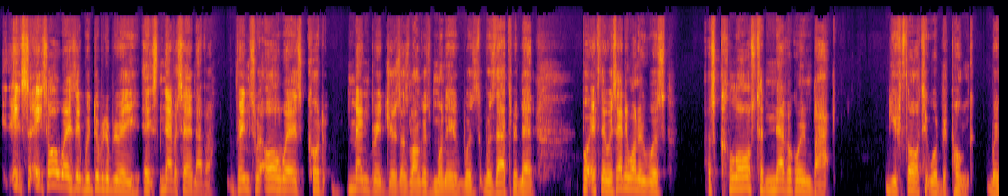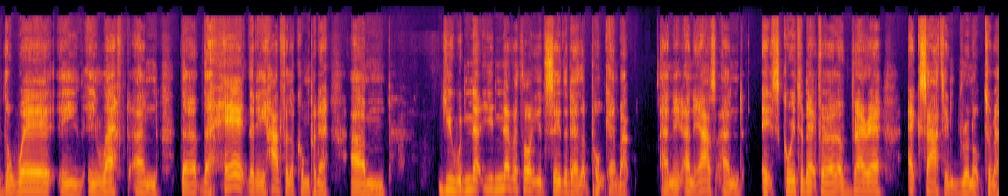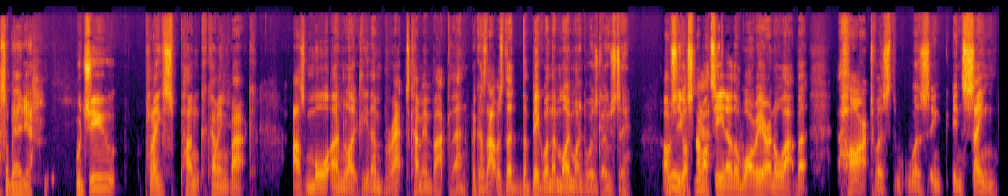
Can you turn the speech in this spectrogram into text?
it's it's always with WWE. It's never say never. Vince would always could mend bridges as long as money was was there to be made. But if there was anyone who was as close to never going back, you thought it would be Punk with the way he he left and the the hate that he had for the company. Um, you would ne- you never thought you'd see the day that Punk came back, and he and he has, and it's going to make for a, a very exciting run up to WrestleMania. Would you place Punk coming back as more unlikely than Brett coming back then? Because that was the the big one that my mind always goes to. Obviously, you got Mm, San yeah. Martino, the Warrior, and all that, but Hart was was in, insane.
